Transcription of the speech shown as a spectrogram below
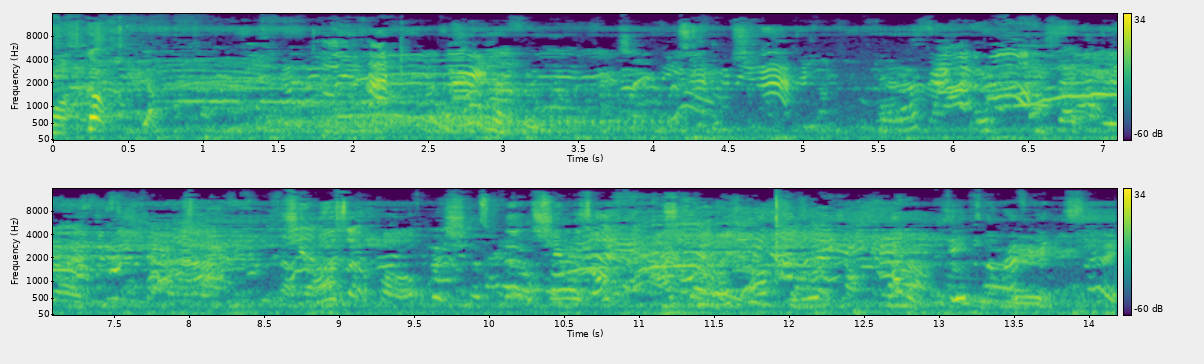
want. Go. Yeah. She was at fault, but she was, she was off. She was off.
